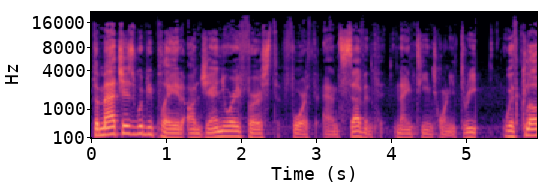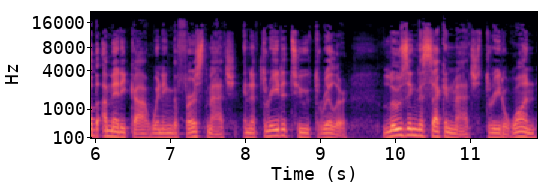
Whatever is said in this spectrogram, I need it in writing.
The matches would be played on January 1st, 4th, and 7th, 1923, with Club America winning the first match in a 3 2 thriller, losing the second match 3 1,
